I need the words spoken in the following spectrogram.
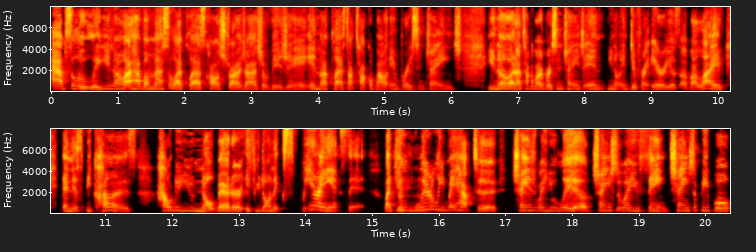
absolutely. You know, I have a master life class called Strategize Your Vision. In that class, I talk about embracing change, you know, and I talk about embracing change in, you know, in different areas of our life. And it's because how do you know better if you don't experience it? Like you mm-hmm. literally may have to change where you live, change the way you think, change the people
